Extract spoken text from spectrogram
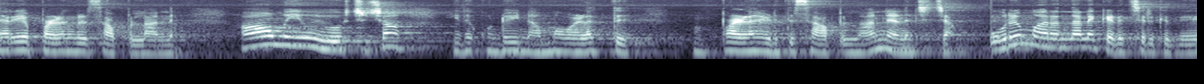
நிறைய பழங்கள் சாப்பிட்லான்னு. ஆமையும் யோசிச்சுச்சான் இதை கொண்டு போய் நம்ம வளர்த்து பழம் எடுத்து சாப்பிட்லான்னு நினச்சிச்சான் ஒரு மரம் தானே கிடச்சிருக்குது.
